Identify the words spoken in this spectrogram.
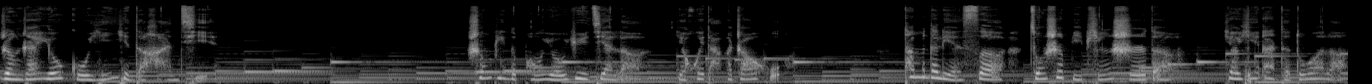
仍然有股隐隐的寒气。生病的朋友遇见了也会打个招呼，他们的脸色总是比平时的要阴暗的多了。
